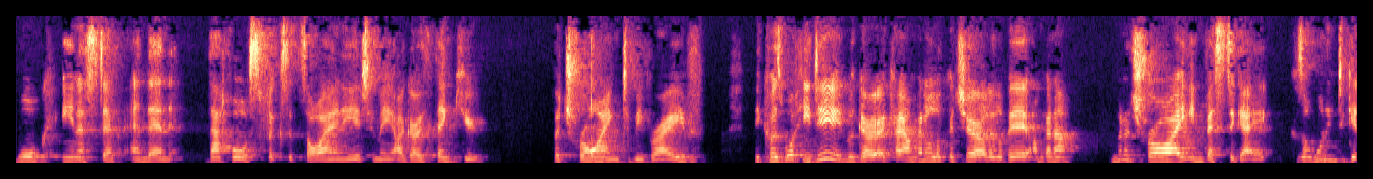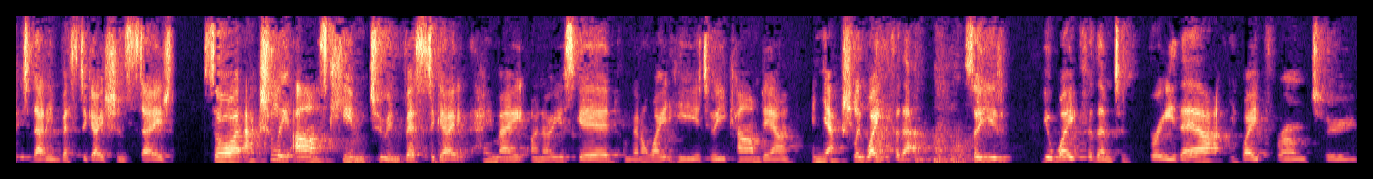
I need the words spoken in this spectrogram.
walk in a step and then that horse flicks its eye and ear to me, I go, thank you for trying to be brave because what he did would go, okay, I'm going to look at you a little bit. I'm going to, I'm going to try investigate because I want him to get to that investigation stage. So I actually ask him to investigate. Hey mate, I know you're scared. I'm going to wait here till you calm down. And you actually wait for that. So you, you wait for them to breathe out. You wait for them to,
